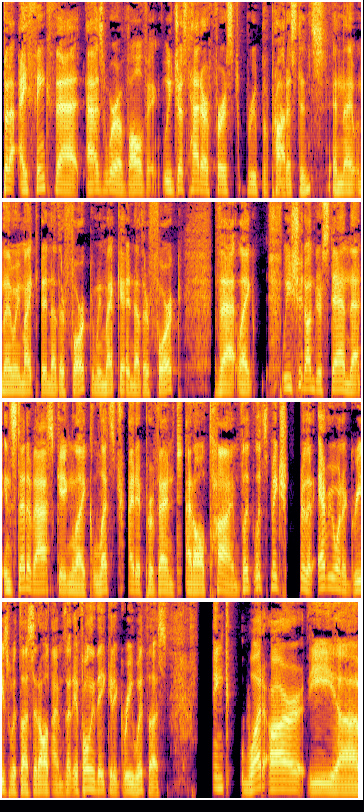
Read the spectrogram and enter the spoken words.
But I think that as we're evolving, we just had our first group of Protestants and then, we might get another fork and we might get another fork that like we should understand that instead of asking like, let's try to prevent at all times, let, let's make sure that everyone agrees with us at all times, that if only they could agree with us, think what are the uh,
